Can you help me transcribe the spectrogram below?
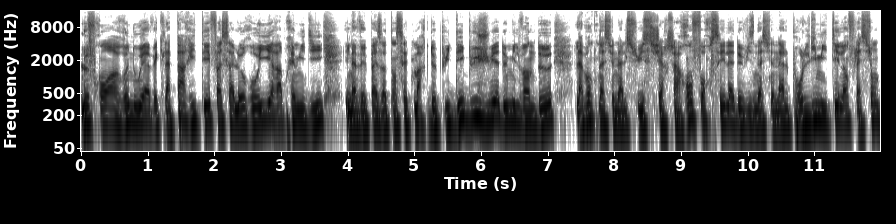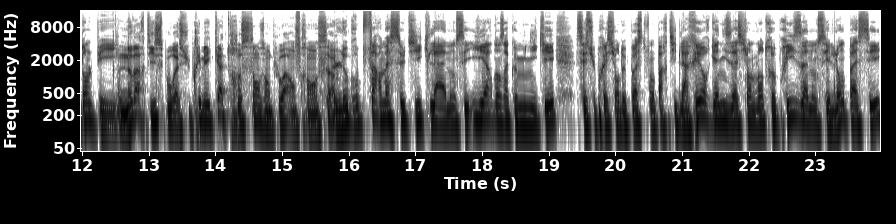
Le front a renoué avec la parité face à l'euro hier après-midi. Il n'avait pas atteint cette marque depuis début juillet 2022. La Banque nationale suisse cherche à renforcer la devise nationale pour limiter l'inflation dans le pays. Novartis pourrait supprimer 400 emplois en France. Le groupe pharmaceutique l'a annoncé hier dans un communiqué. Ces suppressions de postes font partie de la réorganisation de l'entreprise annoncée l'an passé.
